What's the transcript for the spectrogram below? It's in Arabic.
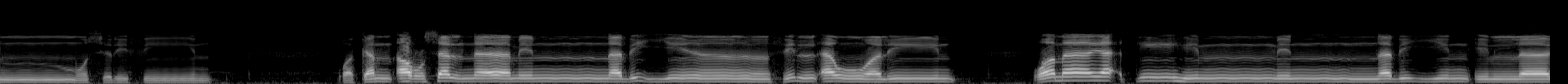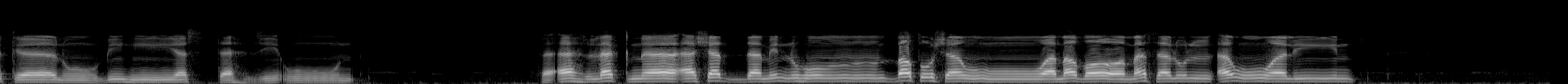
مُسْرِفِينَ وَكَمْ أَرْسَلْنَا مِن نَّبِيٍّ فِي الْأَوَّلِينَ وَمَا يَأْتِيهِم مِّن نَّبِيٍّ إِلَّا كَانُوا بِهِ يَسْتَهْزِئُونَ فَأَهْلَكْنَا أَشَدَّ مِنْهُم بَطْشًا وَمَضَى مَثَلُ الْأَوَّلِينَ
